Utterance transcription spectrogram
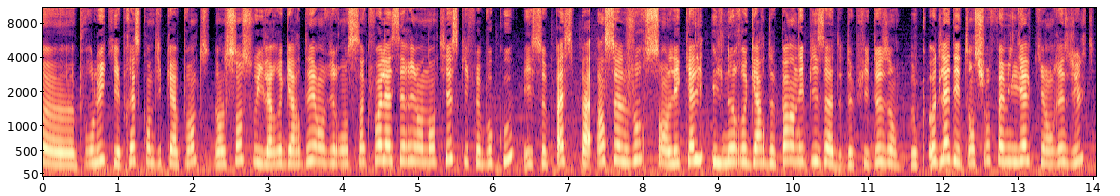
euh, pour lui qui est presque handicapante dans le sens où il a regardé environ 5 fois la série en entier, ce qui fait beaucoup. Et il se passe pas un seul jour sans lesquels il ne regarde pas un épisode depuis deux ans. Donc au-delà des tensions familiales qui en résultent,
